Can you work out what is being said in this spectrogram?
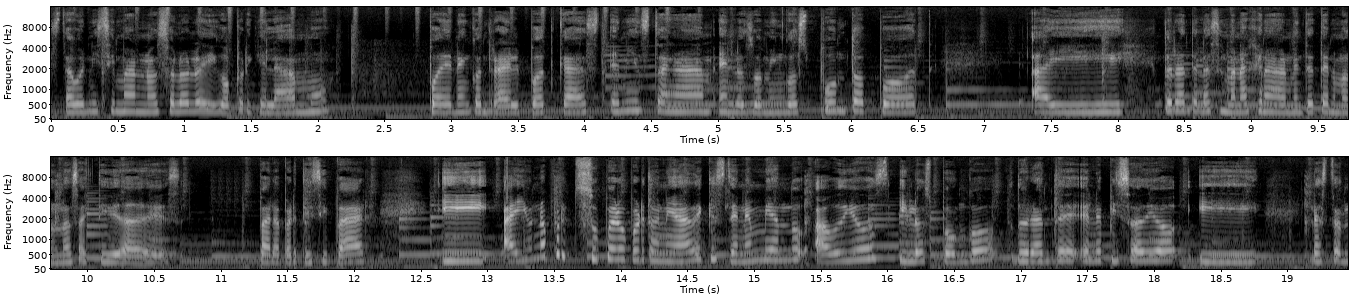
está buenísima. No solo lo digo porque la amo. Pueden encontrar el podcast en Instagram en losdomingos.pod. Ahí durante la semana generalmente tenemos más actividades para participar. Y hay una super oportunidad de que estén enviando audios y los pongo durante el episodio y la están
